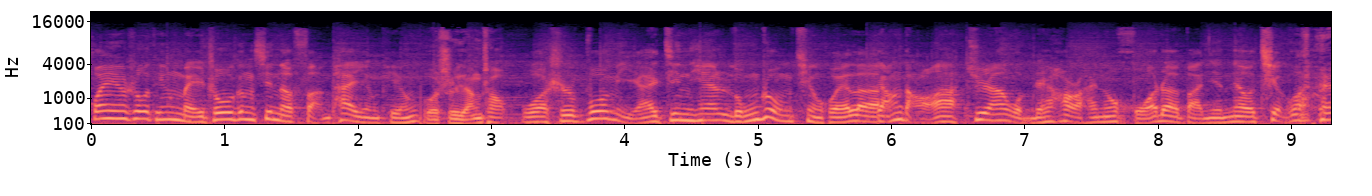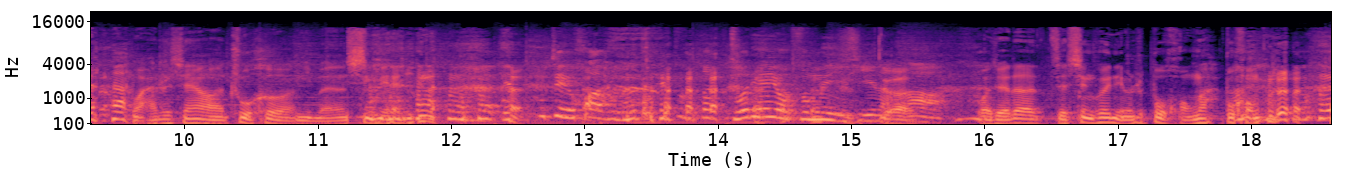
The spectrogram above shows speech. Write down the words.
欢迎收听每周更新的反派影评，我是杨超，我是波米。哎，今天隆重请回了杨导啊！居然我们这号还能活着把您又请过来了。我还是先要祝贺你们新年一的。这个话不能再说，昨天又疯了一批呢 啊！我觉得这幸亏你们是不红啊，不红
